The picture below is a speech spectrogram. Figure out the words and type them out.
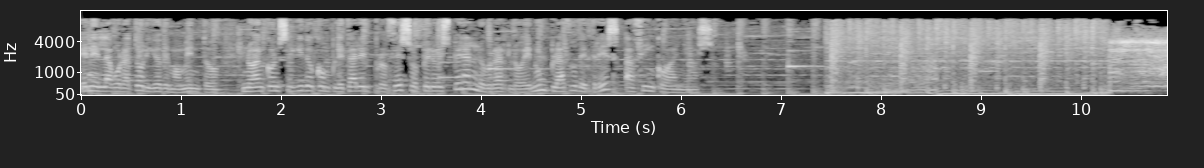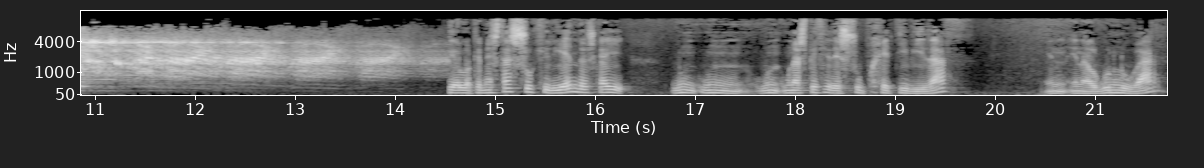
En el laboratorio, de momento, no han conseguido completar el proceso, pero esperan lograrlo en un plazo de 3 a 5 años. lo que me estás sugiriendo es que hay una especie de subjetividad en, algún lugar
